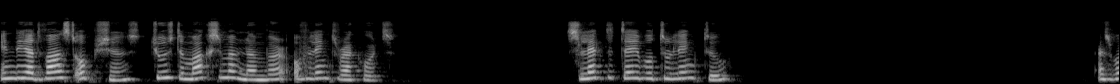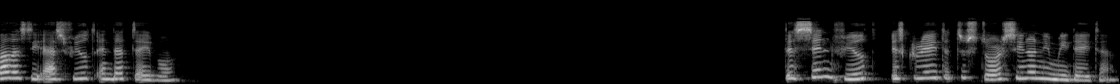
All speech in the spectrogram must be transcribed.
In the advanced options, choose the maximum number of linked records. Select the table to link to, as well as the S field in that table. The SYN field is created to store synonymy data.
